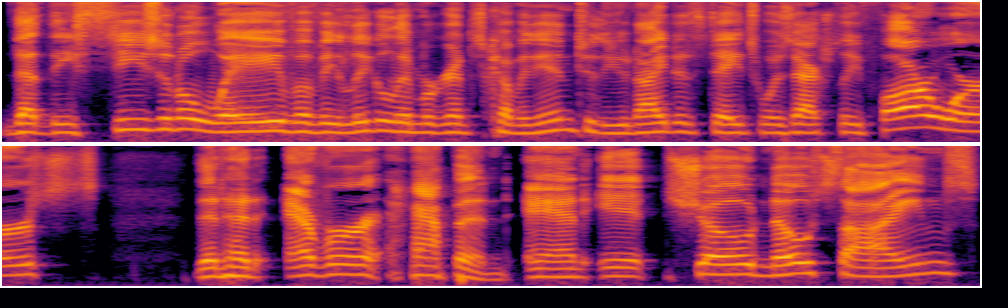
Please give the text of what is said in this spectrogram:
That the seasonal wave of illegal immigrants coming into the United States was actually far worse than had ever happened. And it showed no signs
